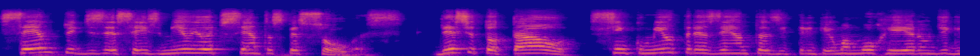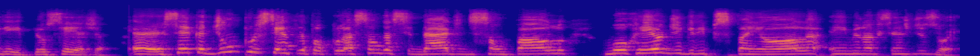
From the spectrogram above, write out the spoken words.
116.800 pessoas. Desse total, 5.331 morreram de gripe, ou seja, é, cerca de 1% da população da cidade de São Paulo morreu de gripe espanhola em 1918.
